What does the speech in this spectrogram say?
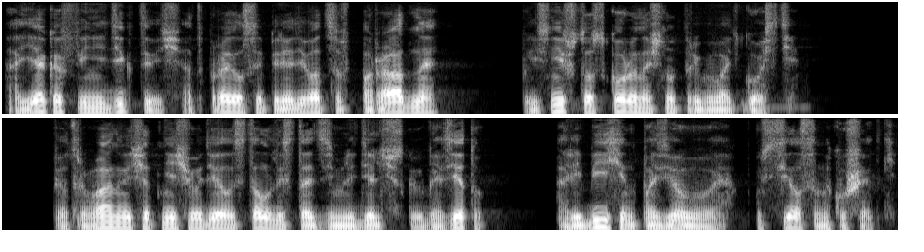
А Яков Венедиктович отправился переодеваться в парадное, пояснив, что скоро начнут прибывать гости. Петр Иванович от нечего делать стал листать земледельческую газету, а Рябихин, позевывая, уселся на кушетке.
